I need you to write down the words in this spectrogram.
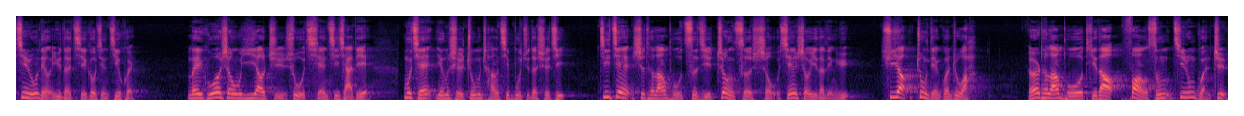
金融领域的结构性机会。美国生物医药指数前期下跌，目前应是中长期布局的时机。基建是特朗普刺激政策首先受益的领域，需要重点关注啊。而特朗普提到放松金融管制，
